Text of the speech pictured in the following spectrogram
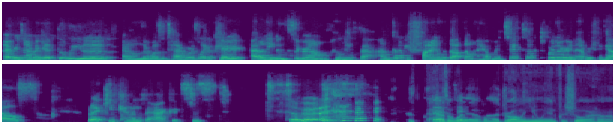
every time I get deleted, um, there was a time where I was like, okay, I don't need Instagram. Who needs that? I'm gonna be fine without them. I have my TikTok, Twitter, and everything else. But I keep coming back. It's just so good. it has a way of uh, drawing you in for sure, huh?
